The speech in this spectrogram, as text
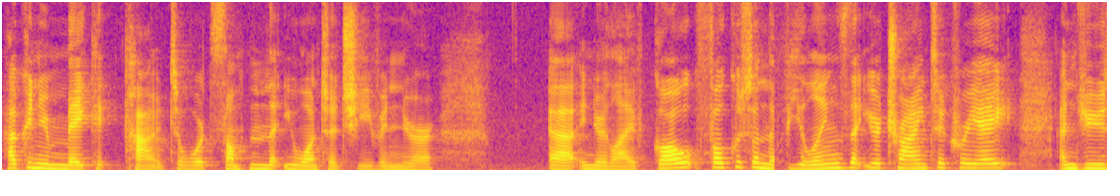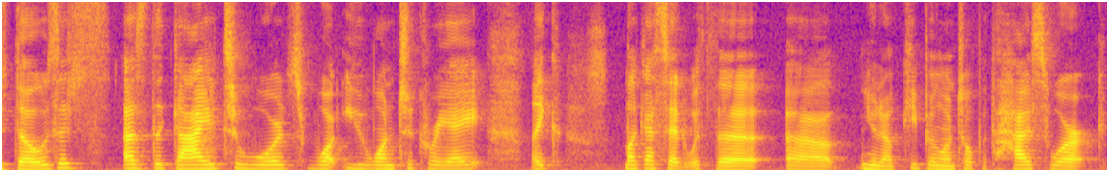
How can you make it count towards something that you want to achieve in your uh, in your life? Go focus on the feelings that you're trying to create and use those as as the guide towards what you want to create. Like like I said with the uh, you know keeping on top of the housework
